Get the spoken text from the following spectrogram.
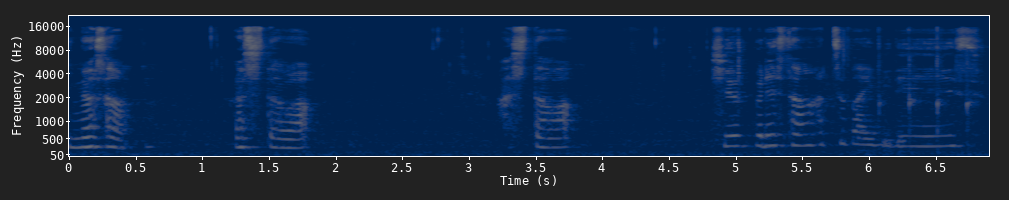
皆さん明日は明日はシュープレさん発売日です。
